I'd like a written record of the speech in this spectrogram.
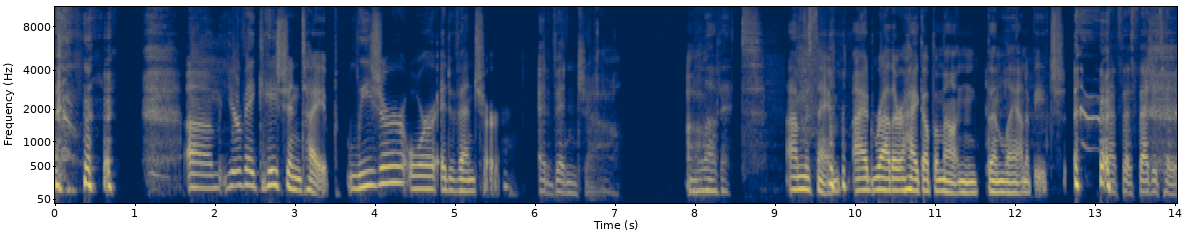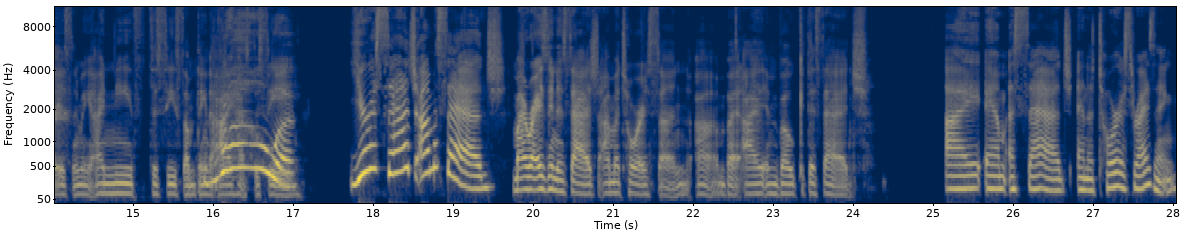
um, your vacation type, leisure or adventure? Adventure. Uh, Love it. I'm the same. I'd rather hike up a mountain than lay on a beach. That's that Sagittarius in me. I need to see something that I have to see. You're a Sag. I'm a Sag. My rising is Sag. I'm a Taurus sun, um, but I invoke the Sag. I am a Sag and a Taurus rising.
